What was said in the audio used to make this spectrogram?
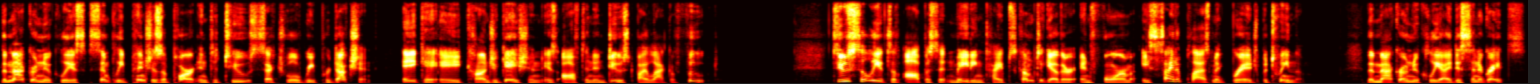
the macronucleus simply pinches apart into two sexual reproduction, aka conjugation is often induced by lack of food. Two ciliates of opposite mating types come together and form a cytoplasmic bridge between them. The macronuclei disintegrates,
